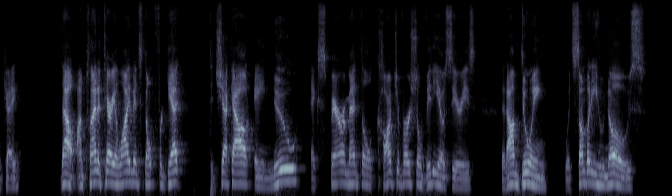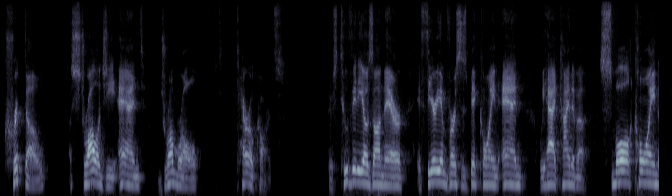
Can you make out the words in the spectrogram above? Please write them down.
Okay. Now, on planetary alignments, don't forget to check out a new experimental, controversial video series that I'm doing with somebody who knows crypto astrology, and drumroll tarot cards. There's two videos on there, Ethereum versus Bitcoin. And we had kind of a small coin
